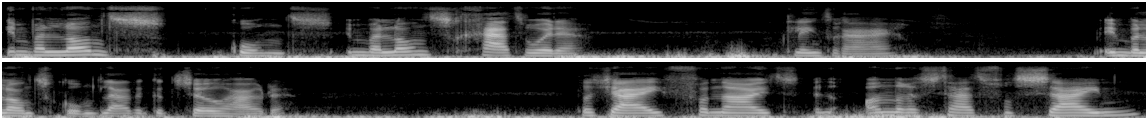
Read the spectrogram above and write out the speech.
in balans komt. In balans gaat worden. Klinkt raar. In balans komt, laat ik het zo houden. Dat jij vanuit een andere staat van zijn,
